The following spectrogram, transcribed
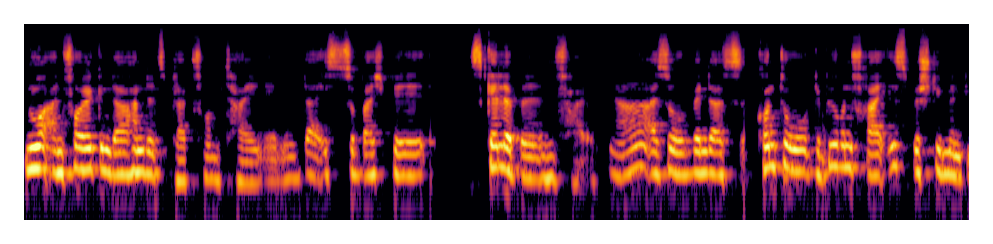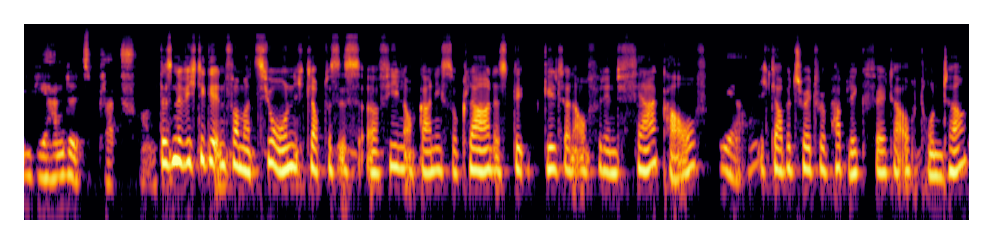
nur an folgender Handelsplattform teilnehmen. Da ist zum Beispiel Scalable ein Fall. Ja, also wenn das Konto gebührenfrei ist, bestimmen die die Handelsplattform. Das ist eine wichtige Information. Ich glaube, das ist äh, vielen auch gar nicht so klar. Das gilt dann auch für den Verkauf. Ja. Ich glaube, Trade Republic fällt da auch drunter.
